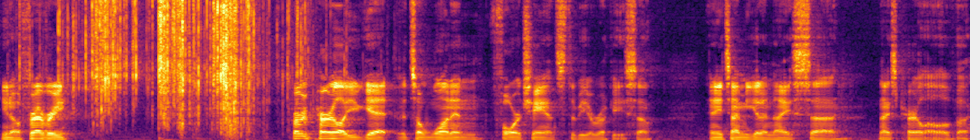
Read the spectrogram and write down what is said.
you know, for every for every parallel you get, it's a one in four chance to be a rookie. So, anytime you get a nice uh, nice parallel of a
